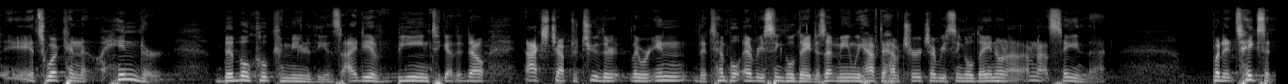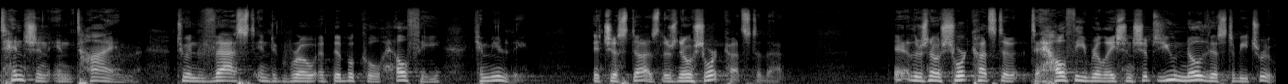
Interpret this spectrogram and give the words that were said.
It's what can hinder biblical community, this idea of being together. Now, Acts chapter 2, they were in the temple every single day. Does that mean we have to have church every single day? No, I'm not saying that. But it takes attention and time to invest and to grow a biblical, healthy community. It just does. There's no shortcuts to that. There's no shortcuts to, to healthy relationships. You know this to be true.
